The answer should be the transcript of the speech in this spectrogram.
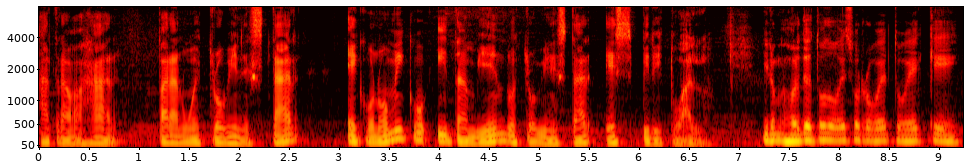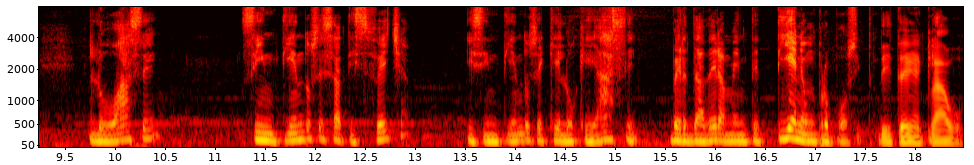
a trabajar para nuestro bienestar económico y también nuestro bienestar espiritual. Y lo mejor de todo eso, Roberto, es que lo hace sintiéndose satisfecha y sintiéndose que lo que hace verdaderamente tiene un propósito. Diste en el clavo.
